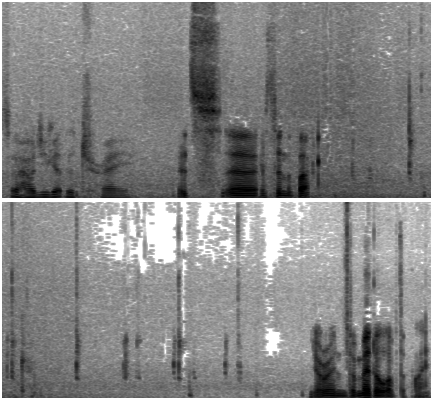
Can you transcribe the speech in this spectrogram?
So how do you get the tray? It's uh, it's in the back. You're in the middle of the plane.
